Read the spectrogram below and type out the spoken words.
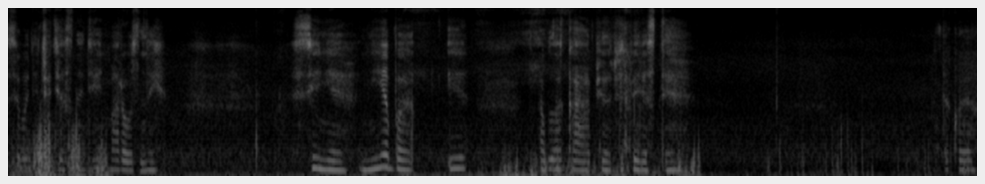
Сегодня чудесный день, морозный. Синее небо и облака перистые. Такое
